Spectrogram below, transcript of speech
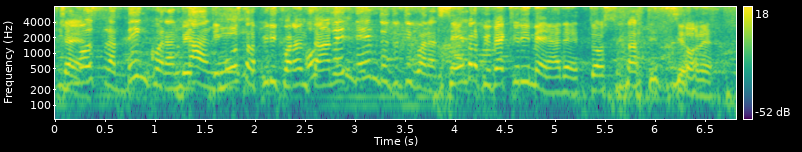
Ti Cioè, dimostra ben 40 Beh, anni. dimostra più di 40 anni. Offendendo tutti i 40 Sembra più vecchio di me, ha detto. Attenzione.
